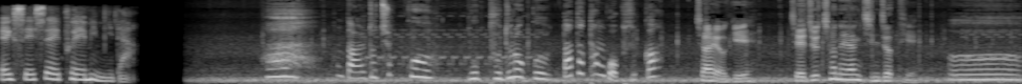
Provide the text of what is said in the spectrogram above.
XSFM입니다. 아, 날도 춥고 뭐 부드럽고 따뜻한 거 없을까? 자 여기 제주 천혜향 ginger tea 오,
